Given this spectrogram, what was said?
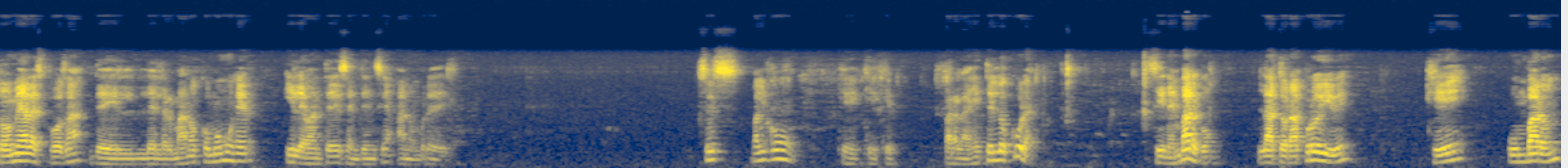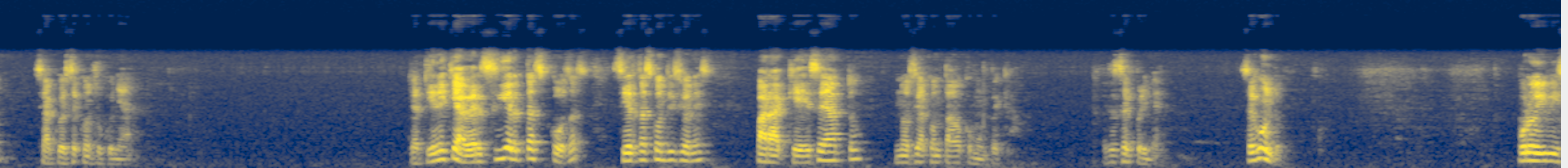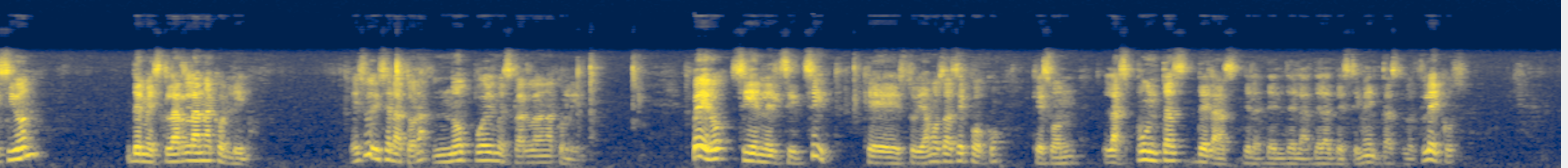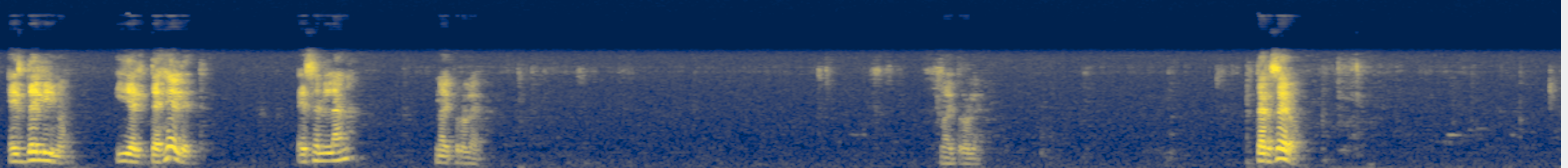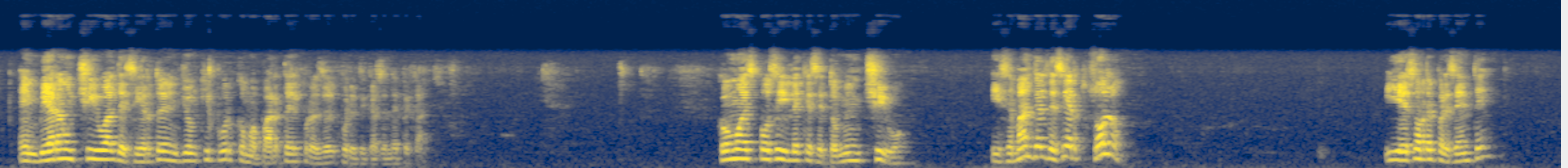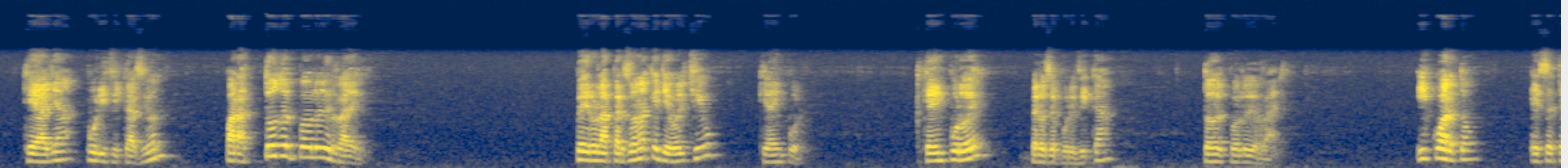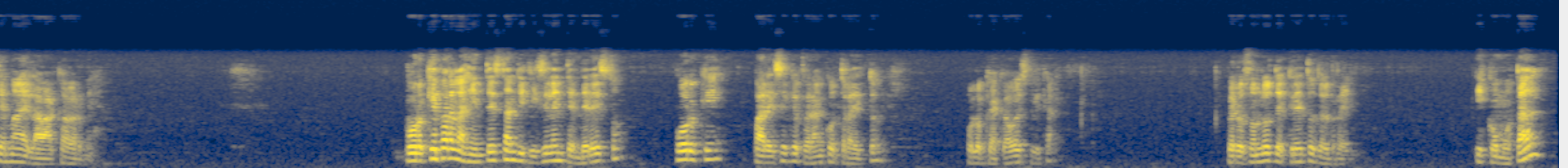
tome a la esposa del, hermano como mujer y levante descendencia a nombre de él. Eso es algo que, para la gente es locura. Sin embargo, la Torah prohíbe que un varón se acueste con su cuñada. Ya tiene que haber ciertas cosas, ciertas condiciones para que ese acto no sea contado como un pecado. Ese es el primero. Segundo, prohibición de mezclar lana con lino. Eso dice la Torah, no puedes mezclar lana con lino. Pero si en el tzitzit, que estudiamos hace poco, que son las puntas de las, de, de, las vestimentas, los flecos, es de lino, y el tejelet es en lana, no hay problema. No hay problema. Tercero, enviar a un chivo al desierto en Yom Kippur como parte del proceso de purificación de pecados. ¿Cómo es posible que se tome un chivo y se mande al desierto solo? Y eso represente que haya purificación para todo el pueblo de Israel. Pero la persona que llevó el chivo queda impuro. ¿Queda impuro él? pero se purifica todo el pueblo de Israel. Y cuarto, ese tema de la vaca bermeja. ¿Por qué para la gente es tan difícil entender esto? Porque parece que fueran contradictorios, por lo que acabo de explicar. Pero son los decretos del rey. Y como tal,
